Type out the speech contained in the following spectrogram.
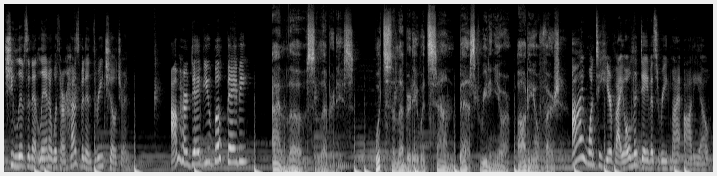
She lives in Atlanta with her husband and three children. I'm her debut book, baby. I love celebrities. What celebrity would sound best reading your audio version? I want to hear Viola Davis read my audio.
